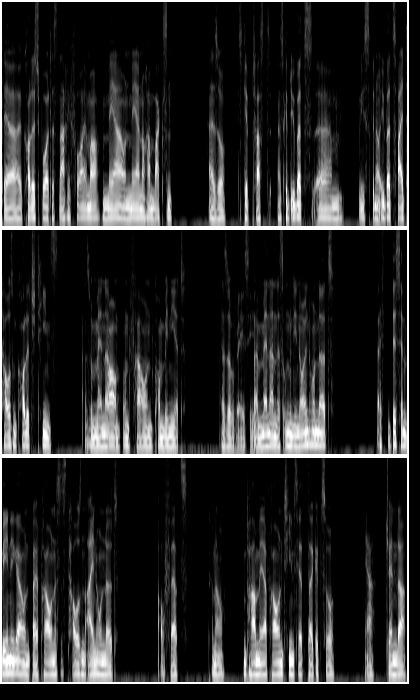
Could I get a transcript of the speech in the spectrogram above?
der College-Sport ist nach wie vor immer mehr und mehr noch am Wachsen. Also es gibt fast, es gibt über, ähm, wie ist genau, über 2000 College-Teams, also Männer wow. und, Frauen kombiniert. Also Crazy. bei Männern ist um die 900, vielleicht ein bisschen weniger und bei Frauen ist es 1100 aufwärts. Genau. Ein paar mehr Frauenteams jetzt, da gibt es so, ja, Gender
